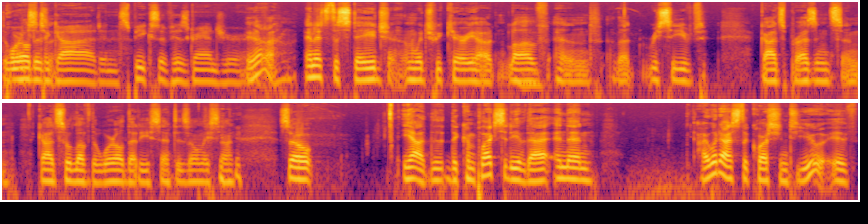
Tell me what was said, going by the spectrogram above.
the Points world is to a- God and speaks of His grandeur. yeah, and it's the stage on which we carry out love and that received God's presence and God so loved the world that he sent his only son. so yeah, the the complexity of that and then I would ask the question to you if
